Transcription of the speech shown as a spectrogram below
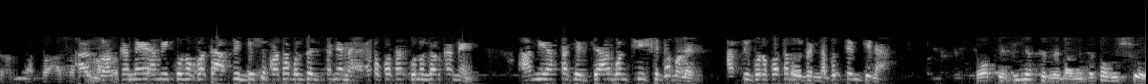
আমি আর করি দরকার নেই আমি কোনো কথা আপনি বেশি কথা বলতে জানেন না এত কথার কোনো দরকার নেই। আমি আপনাকে যা বলছি সেটা বলেন। আপনি কোনো কথা বলবেন না বুঝছেন কিনা? ওকে ঠিক আছে ম্যাডাম এটা তো অবশ্যই।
